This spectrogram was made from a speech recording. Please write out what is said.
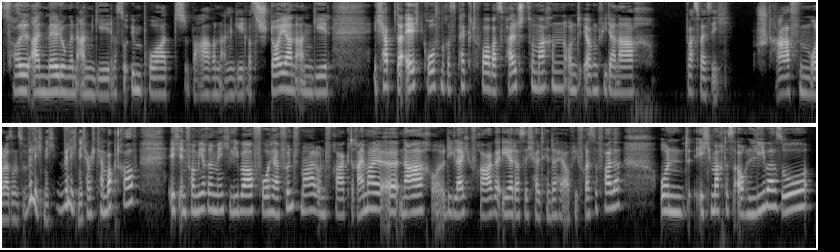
Zollanmeldungen angeht, was so Importwaren angeht, was Steuern angeht. Ich habe da echt großen Respekt vor, was falsch zu machen und irgendwie danach, was weiß ich, strafen oder sonst. Will ich nicht, will ich nicht, habe ich keinen Bock drauf. Ich informiere mich lieber vorher fünfmal und frage dreimal äh, nach äh, die gleiche Frage, eher dass ich halt hinterher auf die Fresse falle. Und ich mache das auch lieber so,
